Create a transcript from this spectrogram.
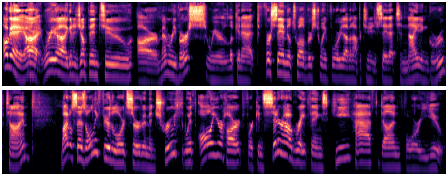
Okay, all right. We're uh, going to jump into our memory verse. We're looking at 1 Samuel 12, verse 24. You have an opportunity to say that tonight in group time. Bible says, Only fear the Lord, serve him in truth with all your heart, for consider how great things he hath done for you.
